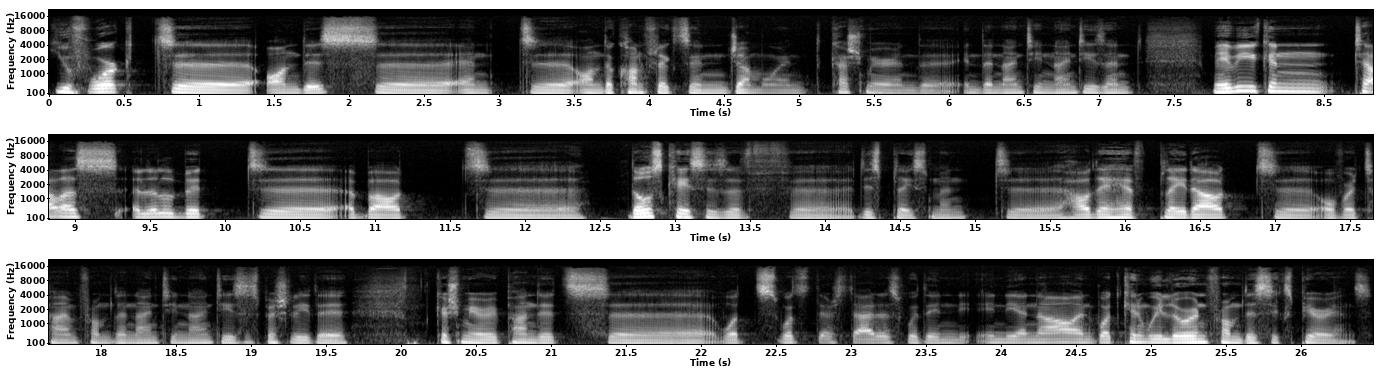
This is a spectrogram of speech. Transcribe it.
you've worked uh, on this and on the conflicts in Jammu and Kashmir in the in the 1990s. And maybe you can tell us a little bit about those cases of uh, displacement, uh, how they have played out uh, over time from the 1990s, especially the Kashmiri Pandits. Uh, what's what's their status within India now, and what can we learn from this experience?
